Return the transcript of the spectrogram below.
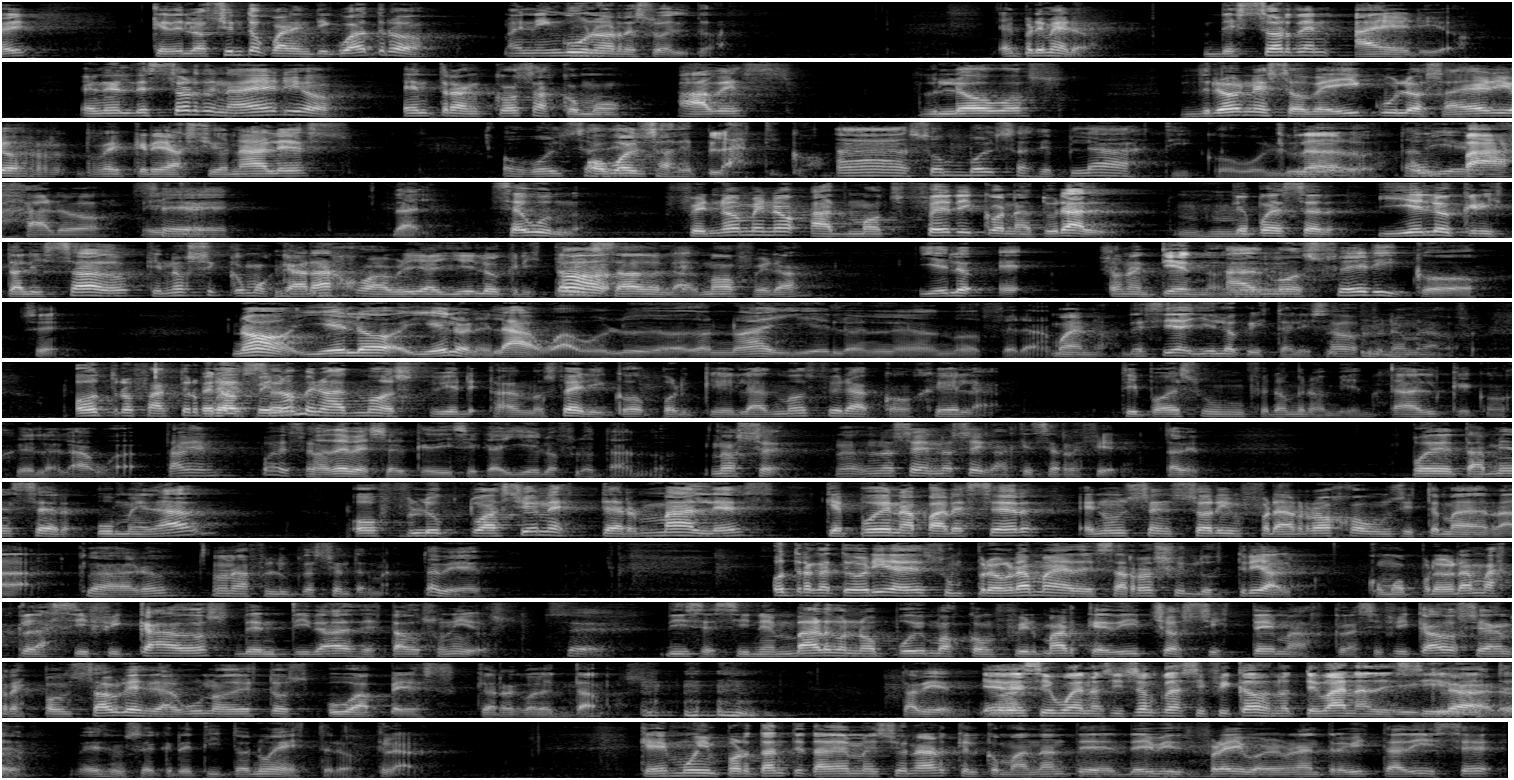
Que de los 144 no hay ninguno resuelto. El primero, desorden aéreo. En el desorden aéreo entran cosas como aves, globos, drones o vehículos aéreos re- recreacionales O bolsas. o de- bolsas de plástico. Ah, son bolsas de plástico, boludo. Claro, Está un bien. pájaro. Sí. Dale. Segundo, fenómeno atmosférico natural. Que puede ser hielo cristalizado, que no sé cómo carajo habría hielo cristalizado en la atmósfera. Hielo eh, Yo no entiendo. atmosférico. Sí. No, hielo, hielo en el agua, boludo. No hay hielo en la atmósfera. Bueno, decía hielo cristalizado, fenómeno atmosférico. Otro factor Pero puede fenómeno atmosfér- atmosférico, porque la atmósfera congela. Tipo, es un fenómeno ambiental que congela el agua. Está bien, puede ser. No debe ser que dice que hay hielo flotando. No sé, no, no sé, no sé a qué se refiere. Está bien. Puede también ser humedad o fluctuaciones termales que pueden aparecer en un sensor infrarrojo o un sistema de radar. Claro. Una fluctuación termal. Está bien. Otra categoría es un programa de desarrollo industrial, como programas clasificados de entidades de Estados Unidos. Sí. Dice, sin embargo, no pudimos confirmar que dichos sistemas clasificados sean responsables de alguno de estos UAPs que recolectamos. Está bien. Y es decir, bueno, si son clasificados no te van a Y decir, claro, ¿viste? es un secretito nuestro. Claro. Que es muy importante también mencionar que el comandante David Fravor en una entrevista dice,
